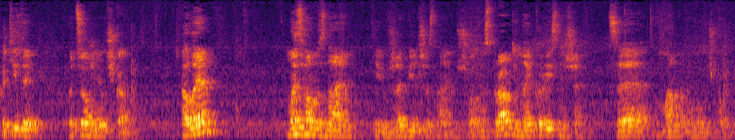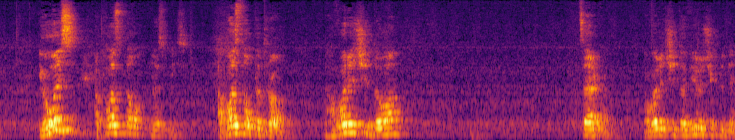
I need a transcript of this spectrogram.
хотіти оцього молочка. Але ми з вами знаємо і вже більше знаємо, що насправді найкорисніше це мамине молочко. І ось апостол, не смійся, апостол Петро, говорячи до церкви, говорячи до віруючих людей,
